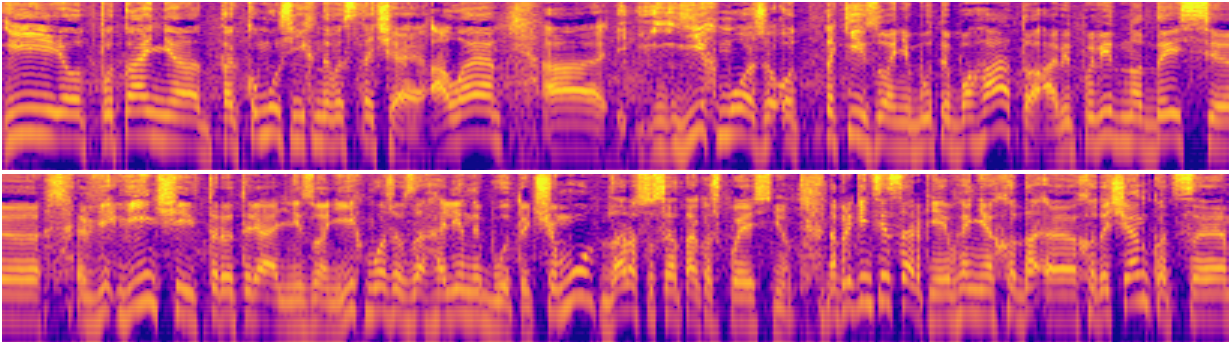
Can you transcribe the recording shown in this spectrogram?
І от питання: так кому ж їх не вистачає? Але а, їх може от в такій зоні бути багато, а відповідно десь е, в, в іншій територіальній зоні їх може взагалі не бути. Чому зараз усе також поясню. Наприкінці серпня Євгенія Хода, е, Ходаченко, це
